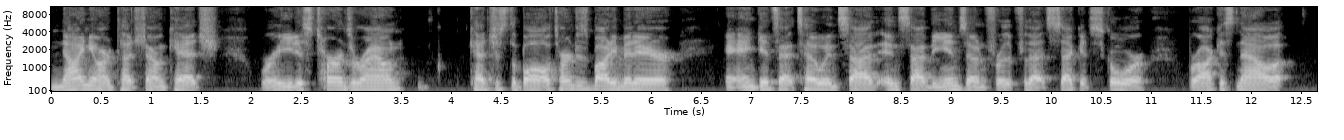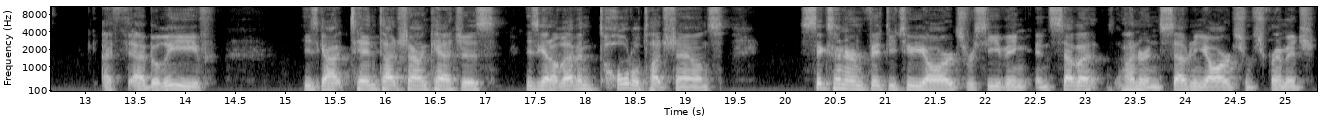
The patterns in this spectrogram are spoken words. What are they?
nine yard touchdown catch where he just turns around, catches the ball, turns his body midair, and gets that toe inside inside the end zone for for that second score. Brock is now, I, I believe, He's got 10 touchdown catches. He's got 11 total touchdowns, 652 yards receiving, and 770 yards from scrimmage.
